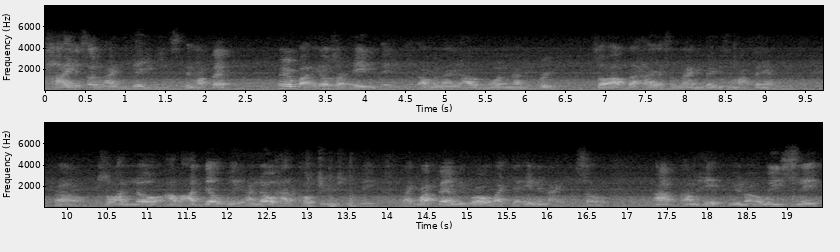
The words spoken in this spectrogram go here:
highest of 90 babies in my family. Everybody else are 80 babies. I'm a 90, I was born in 93. So I'm the highest of 90 babies in my family. Um, so I know, I, I dealt with, I know how the culture used to be. Like my family rolled like that in the 90s. So I'm, I'm hit, you know. We snitch,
